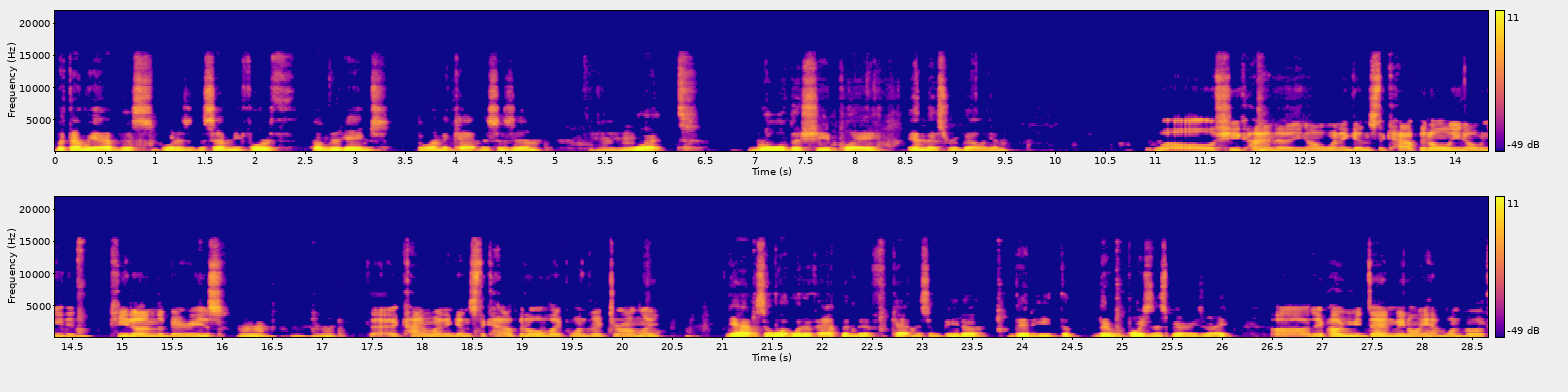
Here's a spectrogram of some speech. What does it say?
But then we have this, what is it, the 74th Hunger Games, the one that Katniss is in. Mm-hmm. What role does she play in this rebellion? well she kind of you know went against the Capitol you know when we needed Peeta and the berries Mm-hmm. that kind of went against the Capitol like one victor only Yeah, so what would have happened if Katniss and Peeta did eat the, they were poisonous berries, right? uh they probably be dead and we'd only have one book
